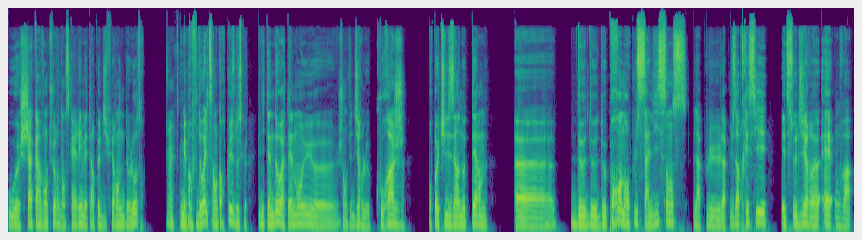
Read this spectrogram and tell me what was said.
où euh, chaque aventure dans Skyrim était un peu différente de l'autre. Ouais. Mais Breath of the Wild c'est encore plus parce que Nintendo a tellement eu euh, j'ai envie de dire le courage pour pas utiliser un autre terme euh, de, de, de prendre en plus sa licence la plus, la plus appréciée et de se dire euh, Eh, on va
